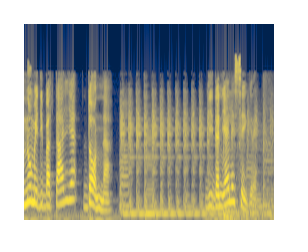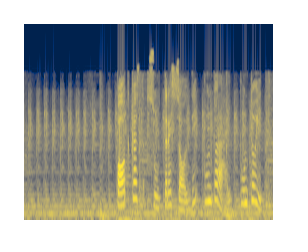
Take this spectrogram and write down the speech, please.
Nome di battaglia Donna di Daniele Segre. Podcast su tresoldi.rai.it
